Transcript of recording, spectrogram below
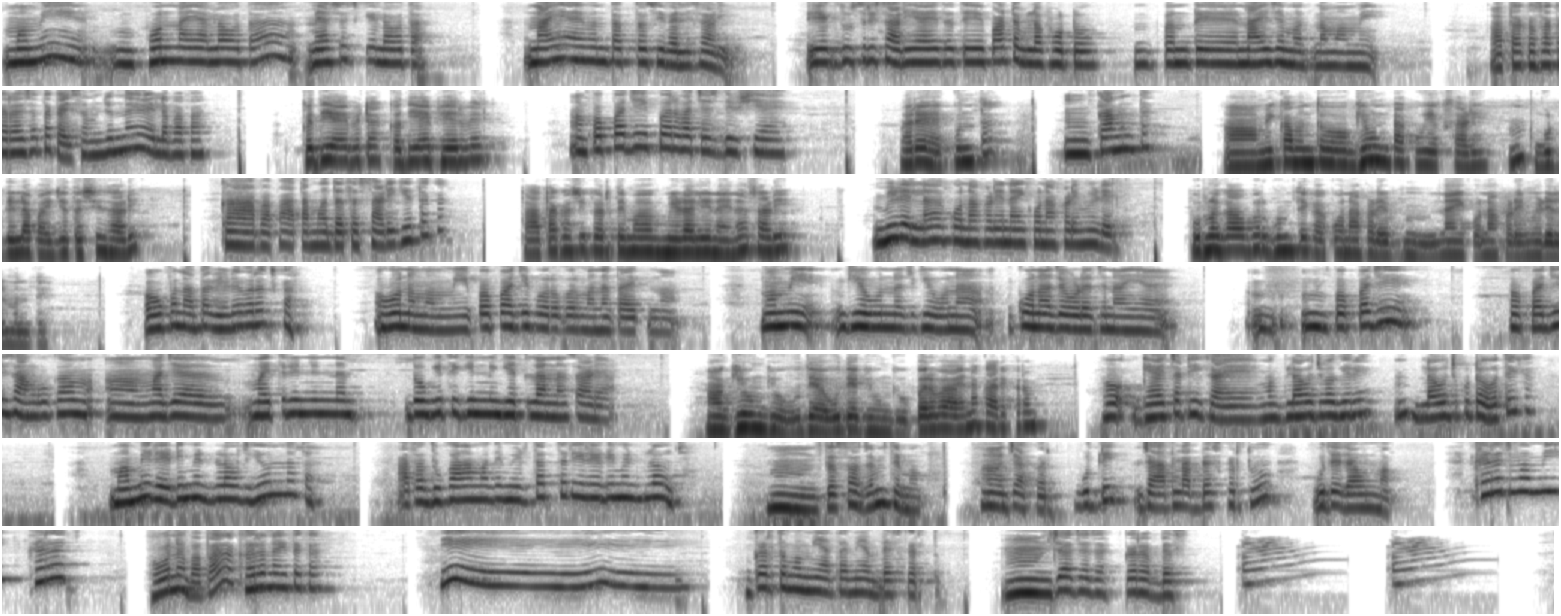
मम्मी फोन नाही आला होता. मेसेज केला होता. नाही आहे म्हणतात तशी वाली साडी. एक दुसरी साडी आहे तर ते पाठवला फोटो पण ते नाही जमत ना मम्मी. आता कसा करायचा तर काही समजून नाही राहिला बाबा कधी आहे बेटा? कधी आहे फेअरवेल? पप्पाजी परवाच्याच दिवशी आहे. अरे कोणता हं, का म्हणता? अं, मी का म्हणतो घेऊन टाकू एक साडी. हं? गुड्डीला पाहिजे तशी साडी. का बापा आता मदतच साडी घेता का? तर आता कशी करते मग? मिळाली नाही ना साडी? मिळेल ना? कोणाकडे नाही कोणाकडे मिळेल. पूर्ण गावभर घुमते का? कोणाकडे हं, नाही कोणाकडे मिळेल म्हणते. अहो पण आता वेळेवरच का? हो ना मम्मी. पप्पाजी बरोबर म्हणत आहेत ना. मम्मी घेऊनच घेऊ ना. कोणाजवळच नाही आहे. अं, अं, पप्पाजी? पप्पाजी सांगू का? अं, माझ्या मैत्रिणींना दोघी तिघींनी घेतला ना साड्या. हा घेऊन घेऊ. उद्या उद्या घेऊन घेऊ. परवा आहे ना कार्यक्रम? हो घ्यायचा ठीक आहे. मग ब्लाऊज वगैरे? ब्लाऊज कुठं होते का? मम्मी रेडीमेड ब्लाऊज घेऊन ना आता आता दुकानामध्ये मिळतात तरी रेडीमेड ब्लाऊज. हम्म तसा जमते मग. हां जा कर. गुड्डी जा आपला अभ्यास कर तू. उद्या जाऊन मग. खरंच मम्मी? खरंच? हो ना बाबा. खरं नाही तर का? करतो मम्मी आता मी अभ्यास करतो. हम्म जा जा जा. कर अभ्यास.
